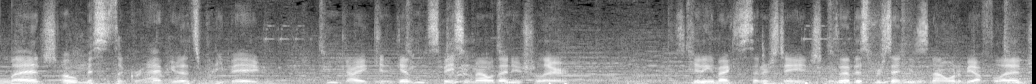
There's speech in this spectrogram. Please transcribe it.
the ledge. Oh, misses the grab here. That's pretty big. Guy, again, spacing him out with that neutral air. Getting back to center stage because at this percent he does not want to be off the ledge.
